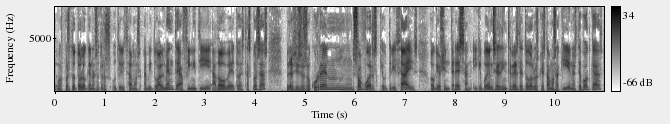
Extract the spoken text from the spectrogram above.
hemos puesto todo lo que nosotros utilizamos habitualmente, Affinity, Adobe, todas estas cosas, pero si se os ocurren softwares que utilizáis o que os interesan y que pueden ser de interés de todos los que estamos aquí en este podcast,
